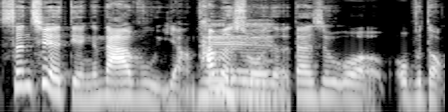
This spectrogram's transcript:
生气的点跟大家不一样，他们说的，耶但是我我不懂。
